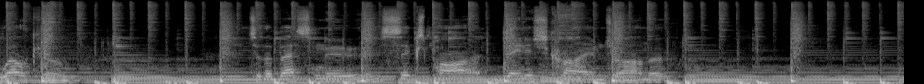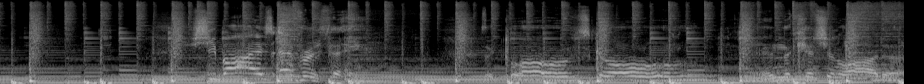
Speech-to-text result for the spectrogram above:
Welcome to the best new six part Danish crime drama. She buys everything that glows gold in the kitchen larder.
